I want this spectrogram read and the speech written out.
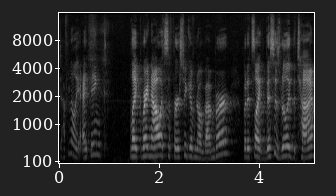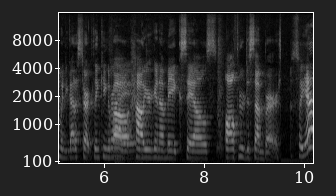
Definitely. I think like right now it's the first week of November, but it's like this is really the time when you got to start thinking about Right. how you're going to make sales all through December. So yeah,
